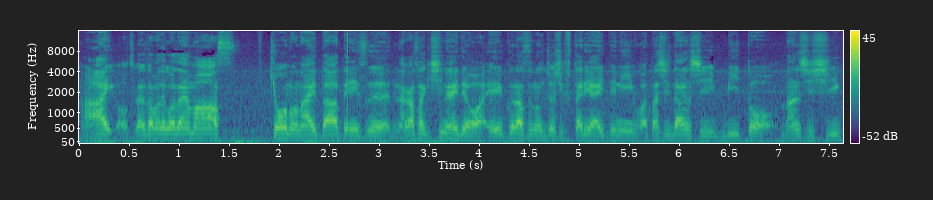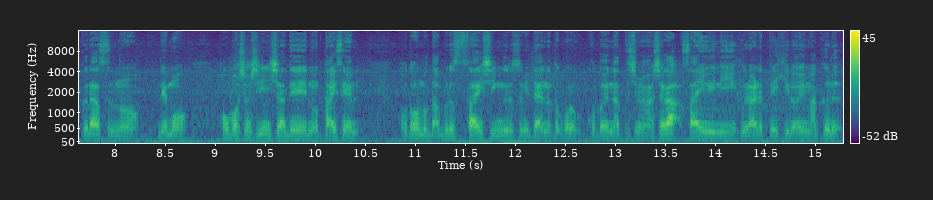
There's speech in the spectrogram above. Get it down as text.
はいお疲れ様でございます。今日のナイターテニス長崎市内では A クラスの女子2人相手に私男子 B と男子 C クラスのでもほぼ初心者での対戦。ほとんどダブルス対シングルスみたいなところことになってしまいましたが左右に振られて拾いまくる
